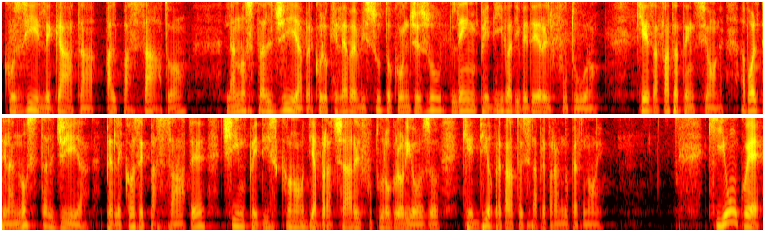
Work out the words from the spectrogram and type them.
così legata al passato, la nostalgia per quello che lei aveva vissuto con Gesù le impediva di vedere il futuro. Chiesa, fate attenzione, a volte la nostalgia per le cose passate ci impediscono di abbracciare il futuro glorioso che Dio ha preparato e sta preparando per noi. Chiunque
